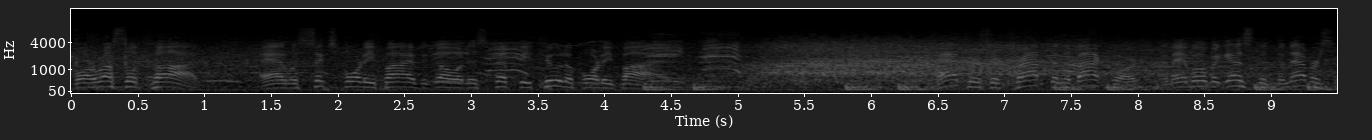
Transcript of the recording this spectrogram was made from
for Russell Todd. And with 6.45 to go, it is 52 to 45. Panthers are trapped in the backcourt, and they move against it to Neverson.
